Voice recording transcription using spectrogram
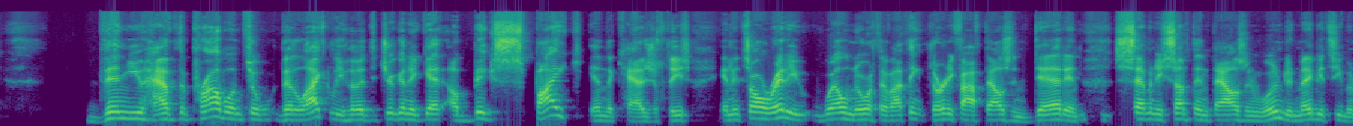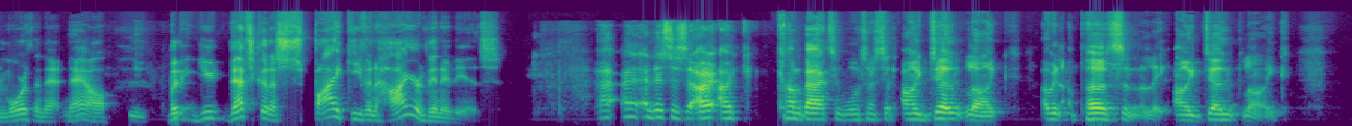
then you have the problem to the likelihood that you're going to get a big spike in the casualties. And it's already well north of, I think, 35,000 dead and mm-hmm. 70 something thousand wounded. Maybe it's even more than that now. Yeah. But you that's going to spike even higher than it is. and this is, I, I come back to what I said. I don't like, I mean, personally, I don't like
